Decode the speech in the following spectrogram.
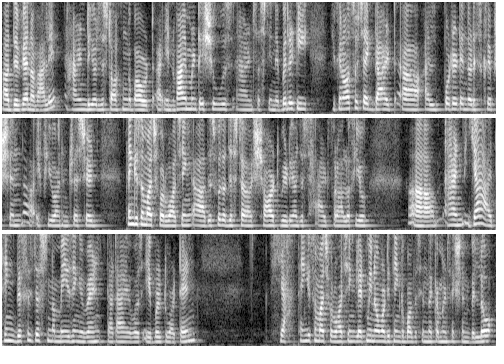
uh, divya nawale and you're just talking about uh, environment issues and sustainability. You can also check that i'll put it in the description if you are interested. Thank you so much for watching. This was just a short video i just had for all of you. Um, and yeah i think this is just an amazing event that i was able to attend. Yeah thank you so much for watching. Let me know what you think about this in the comment section below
